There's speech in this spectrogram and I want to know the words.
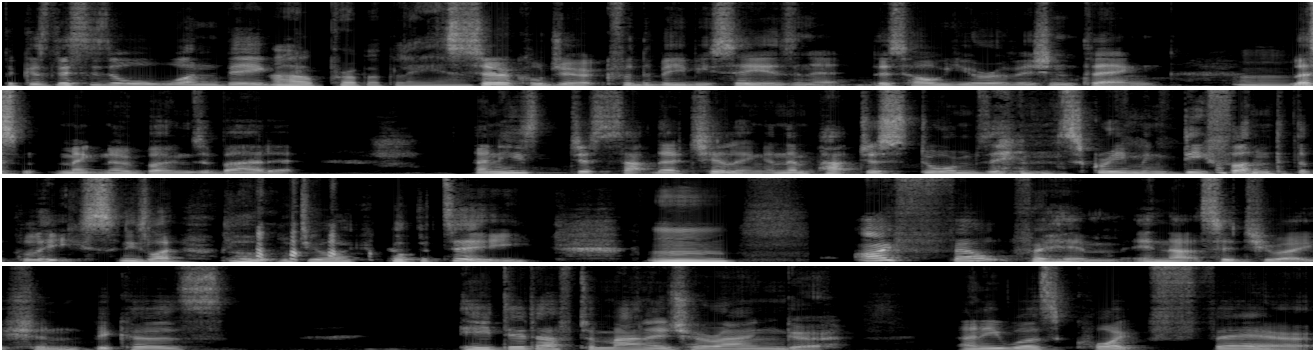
Because this is all one big Oh, probably. Yeah. circle jerk for the BBC, isn't it? This whole Eurovision thing. Mm. Let's make no bones about it. And he's just sat there chilling, and then Pat just storms in screaming, "Defund the police!" And he's like, oh, "Would you like a cup of tea?" Mm. I felt for him in that situation because he did have to manage her anger. And he was quite fair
